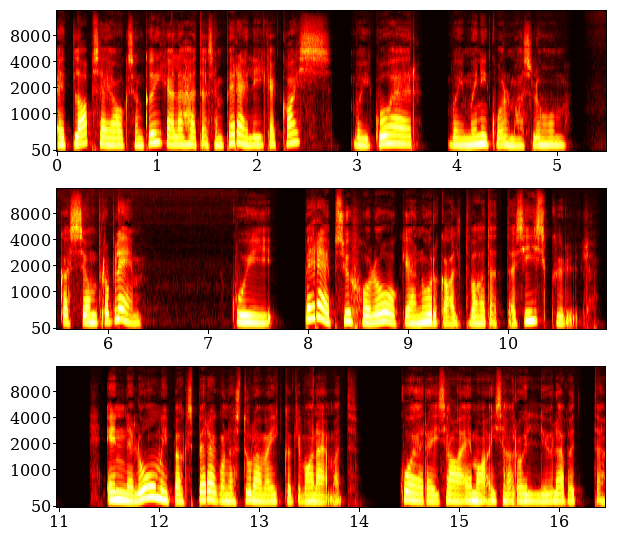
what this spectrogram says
et lapse jaoks on kõige lähedasem pereliige kass või koer või mõni kolmas loom. kas see on probleem? kui perepsühholoogia nurga alt vaadata, siis küll. enne loomi peaks perekonnas tulema ikkagi vanemad. koer ei saa ema-isa rolli üle võtta.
